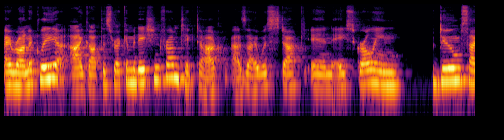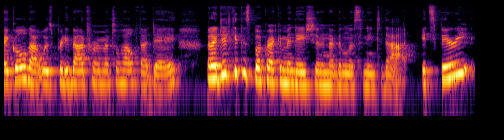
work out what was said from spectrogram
Ironically, I got this recommendation from TikTok as I was stuck in a scrolling doom cycle that was pretty bad for my mental health that day. But I did get this book recommendation and I've been listening to that. It's very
